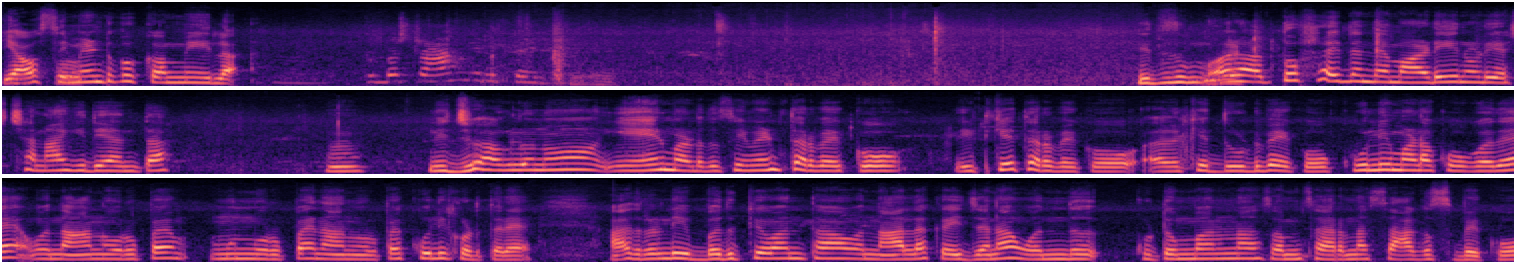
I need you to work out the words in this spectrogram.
ಯಾವ ಸಿಮೆಂಟ್ಗೂ ಕಮ್ಮಿ ಇಲ್ಲ. ತುಂಬಾ ಸ್ಟ್ರಾಂಗ್ ಇರುತ್ತೆ ಇದು. ಇದು ತುಂಬ ಅಲ್ಲ, ಹತ್ತು ವರ್ಷ ಇದ್ದಂತೆ ಮಾಡಿ ನೋಡಿ ಎಷ್ಟು ಚೆನ್ನಾಗಿದೆ ಅಂತ. ಹ್ಞೂ ನಿಜವಾಗ್ಲೂ ಏನು ಮಾಡೋದು? ಸಿಮೆಂಟ್ ತರಬೇಕು. ಇಟ್ಟಿಗೆ ತರಬೇಕು, ಅದಕ್ಕೆ ದುಡ್ಡು ಬೇಕು. ಕೂಲಿ ಮಾಡೋಕೆ ಹೋಗೋದೇ ಒಂದು ನಾನ್ನೂರು ರೂಪಾಯಿ, ಮುನ್ನೂರು ರೂಪಾಯಿ ನಾನ್ನೂರು ರೂಪಾಯಿ ಕೂಲಿ ಕೊಡ್ತಾರೆ. ಅದರಲ್ಲಿ ಬದುಕುವಂಥ ಒಂದು ನಾಲ್ಕೈದು ಜನ ಒಂದು ಕುಟುಂಬನ, ಸಂಸಾರನ ಸಾಗಿಸ್ಬೇಕು.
